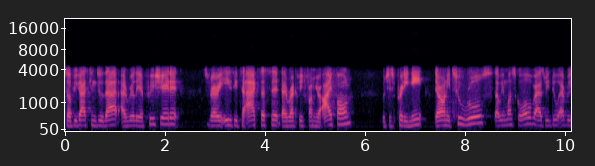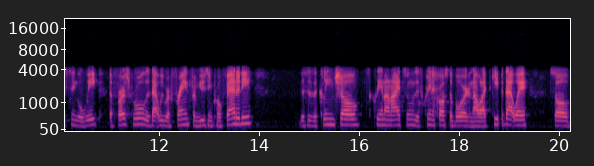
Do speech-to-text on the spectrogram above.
So if you guys can do that, I really appreciate it. It's very easy to access it directly from your iPhone, which is pretty neat. There are only two rules that we must go over as we do every single week. The first rule is that we refrain from using profanity. This is a clean show. It's clean on iTunes. It's clean across the board, and I would like to keep it that way. So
